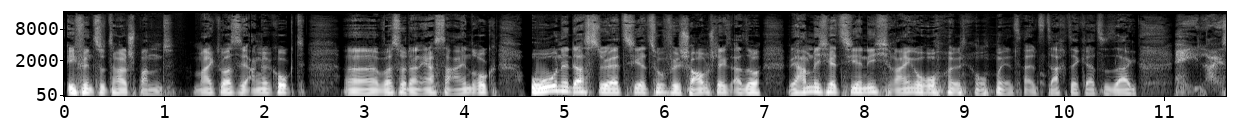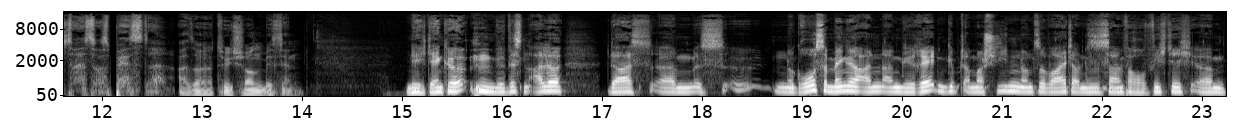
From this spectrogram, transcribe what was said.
Ich finde es total spannend. Mike, du hast sie angeguckt. Äh, was war dein erster Eindruck? Ohne dass du jetzt hier zu viel Schaum schlägst. Also, wir haben dich jetzt hier nicht reingeholt, um jetzt als Dachdecker zu sagen, hey, Leister ist das Beste. Also, natürlich schon ein bisschen. Nee, ich denke, wir wissen alle, dass ähm, es äh, eine große Menge an, an Geräten gibt, an Maschinen und so weiter. Und es ist einfach auch wichtig, ähm,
